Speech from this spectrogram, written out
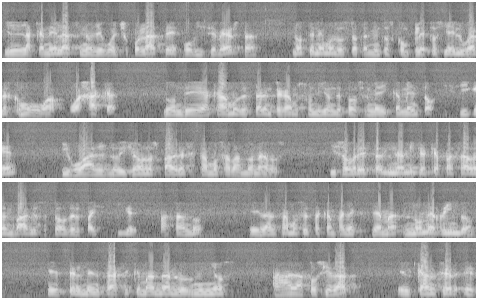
y la canela si no llegó el chocolate o viceversa. No tenemos los tratamientos completos y hay lugares como Oa- Oaxaca, donde acabamos de estar, entregamos un millón de pesos en medicamento y siguen igual. Lo dijeron los padres, estamos abandonados. Y sobre esta dinámica que ha pasado en varios estados del país, sigue pasando, eh, lanzamos esta campaña que se llama No me rindo, que es el mensaje que mandan los niños a la sociedad. El cáncer es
